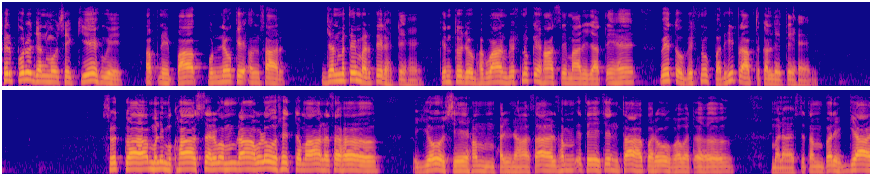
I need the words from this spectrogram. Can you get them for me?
फिर पूर्व जन्मों से किए हुए अपने पाप पुण्यों के अनुसार जन्मते मरते रहते हैं। किंतु जो भगवान विष्णु के हाथ से मारे जाते हैं, वे तो विष्णु पद ही प्राप्त कर लेते हैं। श्रुवा मुनिमुखा सर्व रावणो हृतमानस यो से हम हरिणा साधम इति चिंता परो भवत। मन स्थित परिज्ञा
